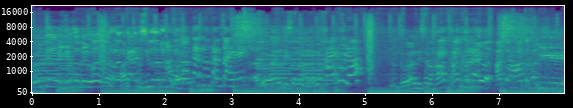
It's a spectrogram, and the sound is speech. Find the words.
हो, ते हे झालं डोळ्यात काय दिसणं झालं असं मला? कोण लग्न करत आहे? डोळ्याला दिसेना मला. काय झालं? डोळ्याला दिसेना हात हात खाली ये. आता हात खाली. ये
